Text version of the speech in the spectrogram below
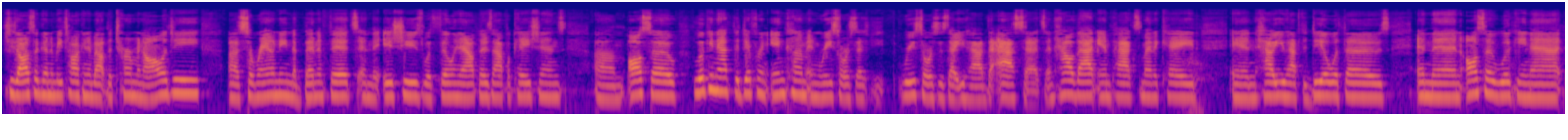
She's also going to be talking about the terminology uh, surrounding the benefits and the issues with filling out those applications. Um, also, looking at the different income and resources resources that you have, the assets, and how that impacts Medicaid, and how you have to deal with those, and then also looking at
